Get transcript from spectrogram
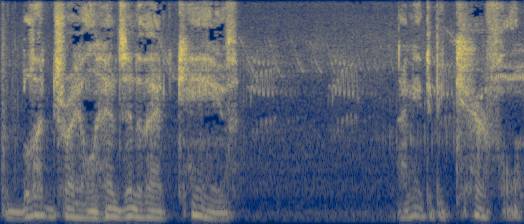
The blood trail heads into that cave. I need to be careful.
